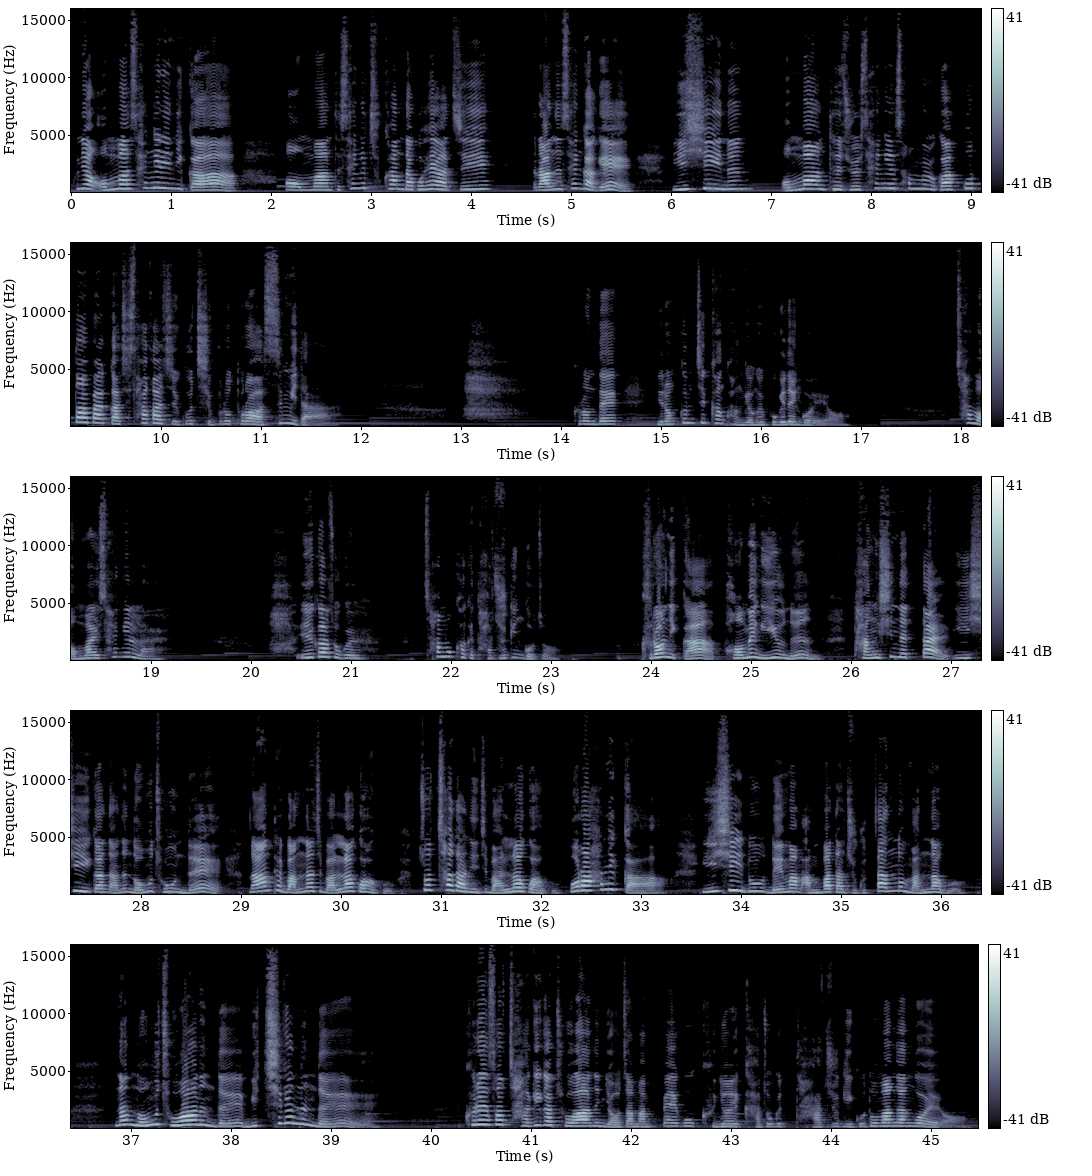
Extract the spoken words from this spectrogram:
그냥 엄마 생일이니까 어, 엄마한테 생일 축하한다고 해야지 라는 생각에 이시인은 엄마한테 줄 생일 선물과 꽃다발까지 사가지고 집으로 돌아왔습니다. 하, 그런데 이런 끔찍한 광경을 보게 된 거예요. 참 엄마의 생일날 하, 일가족을 참혹하게 다 죽인 거죠. 그러니까 범행 이유는 당신의 딸 이시이가 나는 너무 좋은데 나한테 만나지 말라고 하고 쫓아다니지 말라고 하고 뭐라 하니까 이시이도 내 맘 안 받아주고 딴 놈 만나고 난 너무 좋아하는데 미치겠는데 그래서 자기가 좋아하는 여자만 빼고 그녀의 가족을 다 죽이고 도망간 거예요.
